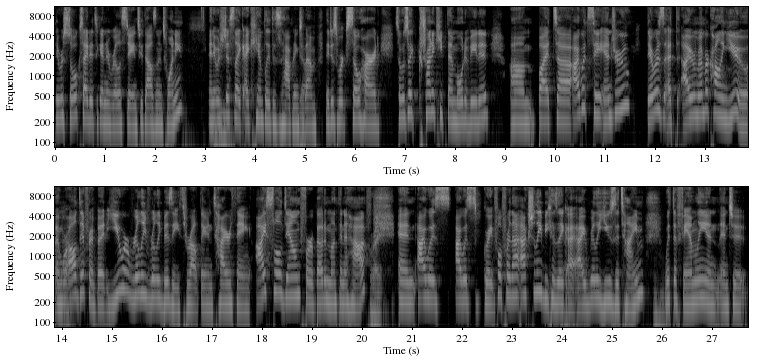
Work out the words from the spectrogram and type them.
they were so excited to get into real estate in 2020. And it was just like, I can't believe this is happening to Mm. Yeah. them. They just worked so hard. So it was like trying to keep them motivated. Um, but uh, I would say, Andrew, there was a, I remember calling you and we're all different, but you were really, really busy throughout the entire thing. I slowed down for about a month and a half Right. and i was i was grateful for that actually because like I, I really used the time Mhm. with the family and and to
